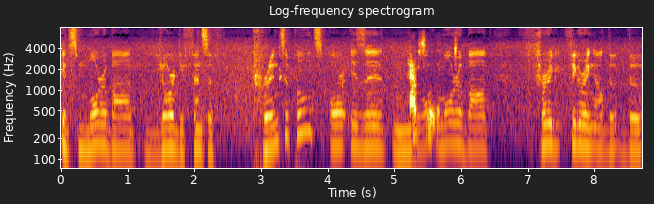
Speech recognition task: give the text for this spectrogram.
it's more about your defensive principles, or is it more, more about figuring out the, the,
